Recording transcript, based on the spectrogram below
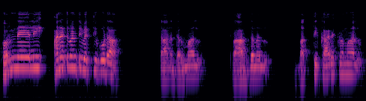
కొర్నేలి అనేటువంటి వ్యక్తి కూడా దాన ధర్మాలు ప్రార్థనలు భక్తి కార్యక్రమాలు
